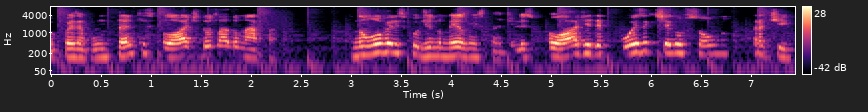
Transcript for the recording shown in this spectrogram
o, por exemplo, um tanque explode do outro lado do mapa. Não ouve ele explodir no mesmo instante. Ele explode e depois é que chega o som pra ti.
